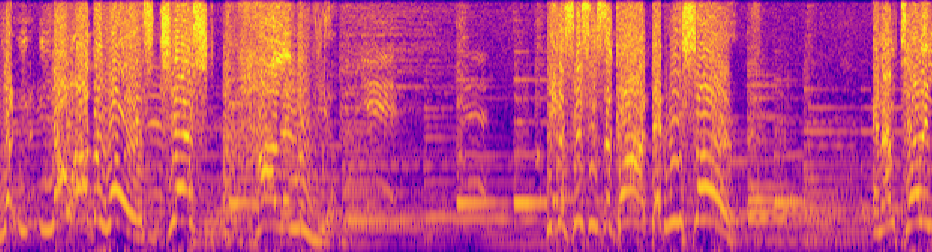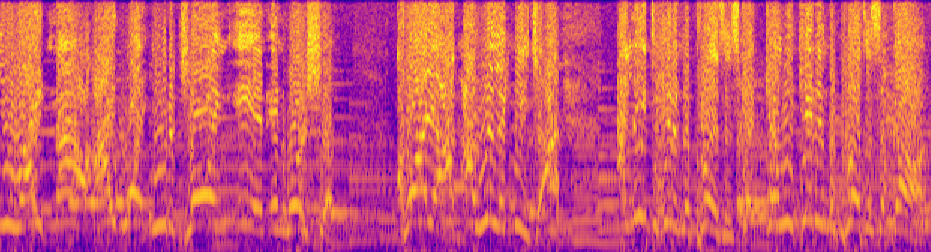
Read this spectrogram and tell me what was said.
No, no other words, just hallelujah. Because this is the God that we serve. And I'm telling you right now, I want you to join in in worship. Choir, I, I really need you. I, I need to get in the presence. Can, can we get in the presence of God?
